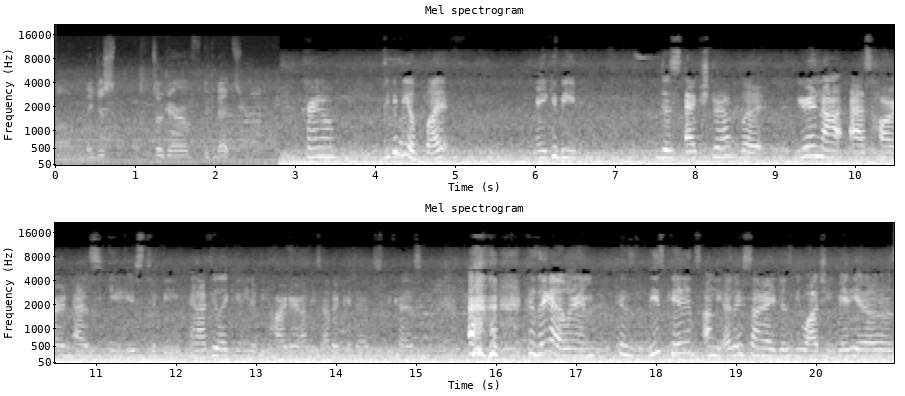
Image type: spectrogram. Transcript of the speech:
Um, they just took care of the cadets. Colonel, you could be a butt and you could be just extra, but you're not as hard as you used to be. And I feel like you need to be harder on these other cadets because because they gotta learn. Because these kids on the other side just be watching videos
